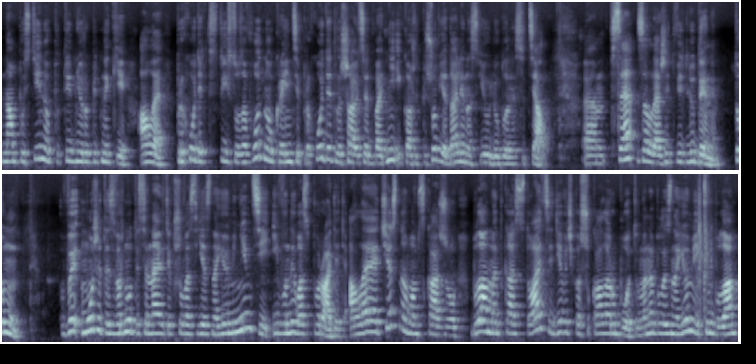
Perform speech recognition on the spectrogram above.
нам постійно потрібні робітники, але приходять в стісу завгодно, українці приходять, лишаються два дні і кажуть, пішов я далі на свій улюблений соціал. Ем, Все залежить від людини. Тому ви можете звернутися, навіть якщо у вас є знайомі німці, і вони вас порадять. Але чесно вам скажу, була в мене така ситуація, дівчинка шукала роботу. У мене були знайомі, яким була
